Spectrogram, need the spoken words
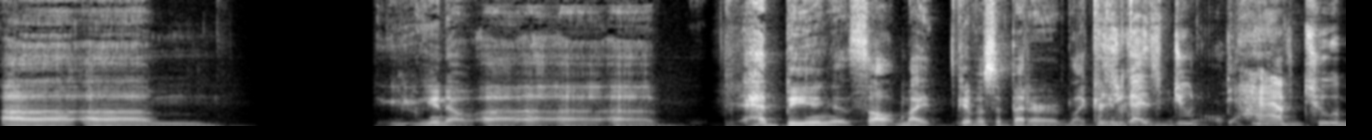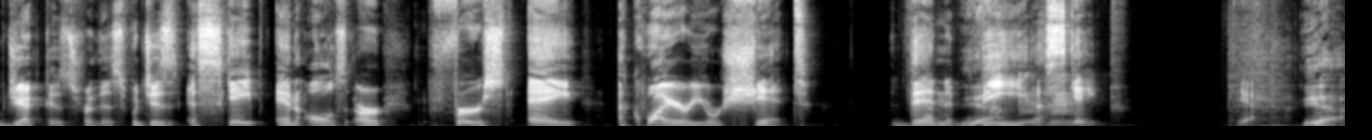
Uh, um, you know, uh, uh, uh, uh, had being assault might give us a better like because you guys do engagement roll. have two objectives for this, which is escape and also, or first a acquire your shit, then Yep. Yeah. b Mhm. escape. Yeah, Yeah.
